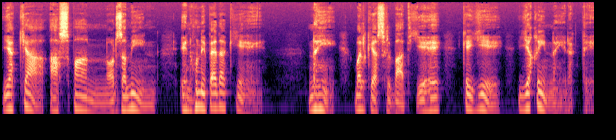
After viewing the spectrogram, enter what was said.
یا کیا آسمان اور زمین انہوں نے پیدا کیے ہیں؟ نہیں، بلکہ اصل بات یہ ہے کہ یہ یقین نہیں رکھتے۔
